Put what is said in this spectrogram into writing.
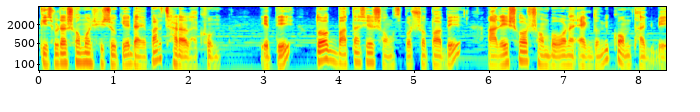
কিছুটা সময় শিশুকে ডায়াপার ছাড়া রাখুন। এতে ত্বক বাতাসের সংস্পর্শ পাবে আর এ হওয়ার সম্ভাবনা একদমই কম থাকবে।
